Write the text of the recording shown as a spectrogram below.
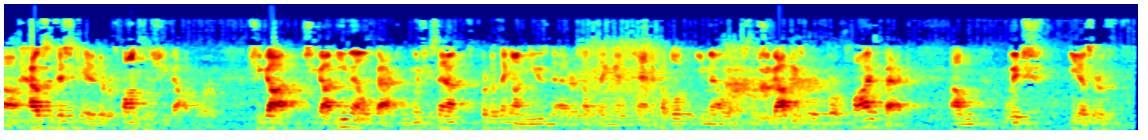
uh, how sophisticated the responses she got were. She got she got emails back from when she sent out put a thing on Usenet or something and, and a couple of emails, and she got these replies back, um, which you know sort of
